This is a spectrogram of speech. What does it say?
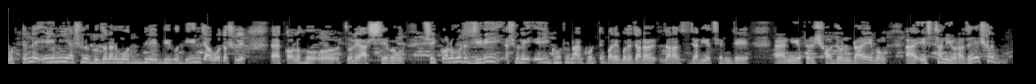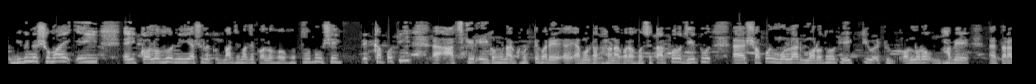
করতেন না, এই নিয়ে আসলে দুজনের মধ্যে দীর্ঘদিন যাবৎ আসলে কলহ চলে আসছে, এবং সেই কলহর জেরেই আসলে এই ঘটনা ঘটতে পারে বলে যারা যারা জানিয়েছেন যে নিহতের স্বজনরা এবং স্থানীয়রা। যে আসলে বিভিন্ন সময় এই এই কলহ নিয়ে আসলে মাঝে মাঝে কলহ হতো, এবং সেই প্রেক্ষাপটই আজকের এই ঘটনা ঘটতে পারে এমনটা ধারণা করা হচ্ছে। তারপরও যেহেতু স্বপন মোল্লার মরদেহটি একটি একটু অন্যরকমভাবে তারা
